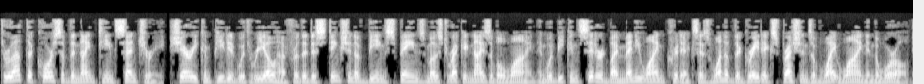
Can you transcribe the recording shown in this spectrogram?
Throughout the course of the 19th century, sherry competed with Rioja for the distinction of being Spain's most recognizable wine and would be considered by many wine critics as one of the great expressions of white wine in the world.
